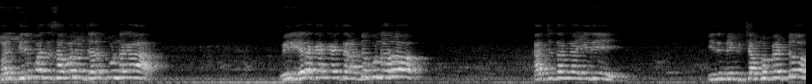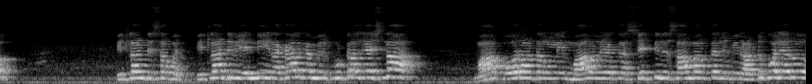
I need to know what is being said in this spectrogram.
మరి తిరుపతి సభను జరుపుకుండగా మీరు ఏ రకంగా అయితే అడ్డుకున్నారో ఖచ్చితంగా ఇది ఇది మీకు చెంపపెట్టు. ఇట్లాంటి సభ ఇట్లాంటివి ఎన్ని రకాలుగా మీరు కుట్రలు చేసినా మా పోరాటాలని మాలల యొక్క శక్తిని సామర్థ్యాన్ని మీరు అడ్డుకోలేరు.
